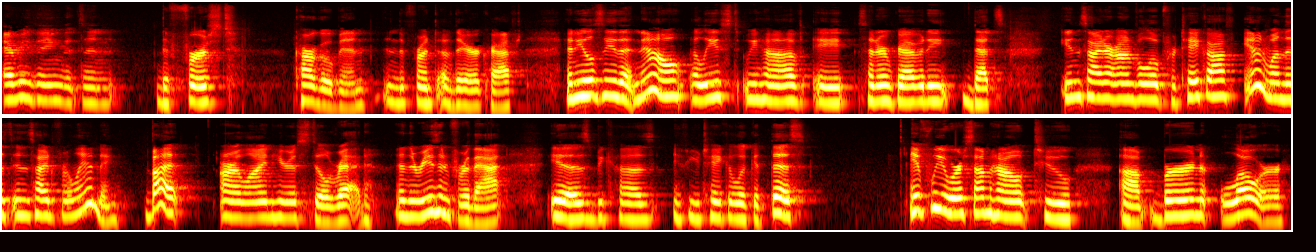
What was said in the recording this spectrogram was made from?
everything that's in the first cargo bin in the front of the aircraft. And you'll see that now, at least, we have a center of gravity that's inside our envelope for takeoff and one that's inside for landing. But our line here is still red. And the reason for that is because if you take a look at this, if we were somehow to uh, burn lower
